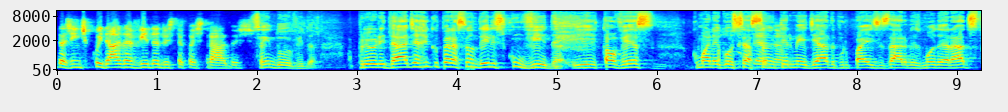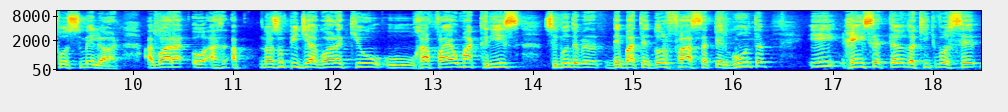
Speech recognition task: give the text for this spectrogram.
da gente cuidar da vida dos sequestrados. Sem dúvida. A prioridade é a recuperação deles com vida e talvez com uma negociação intermediada por países árabes moderados fosse melhor. Agora, a, a, nós vamos pedir agora que o, o Rafael Macris, segundo debatedor, faça a pergunta e reinsetando aqui que você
